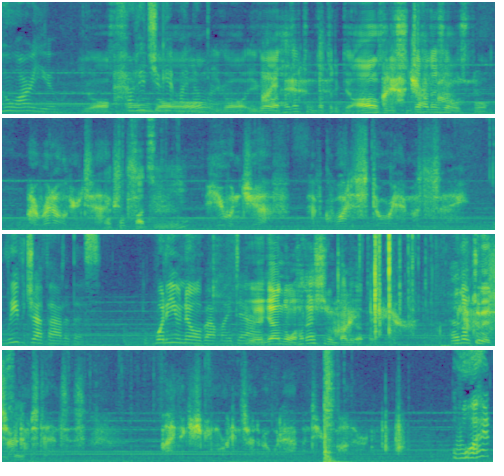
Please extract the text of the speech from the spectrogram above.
Who are you? you How from did you get my the number? 이거 이거 해석 좀 부탁드릴게요 아 근데 진짜 화장실 가고 싶어 I read all of your texts. 어떡하지? You and Jeff have quite a story, I must say. Leave Jeff out of this. What do you know about my 이거 dad? 얘기하는 동안 화장실 좀 빨리 My 갔다 올게요 dear, 해석 좀 the 해주세요 circumstances. I think you should be more concerned about what happened to your mother. What?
